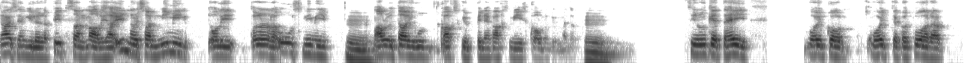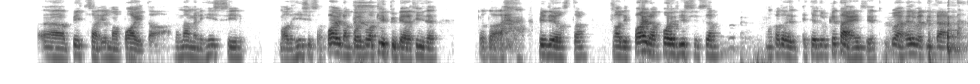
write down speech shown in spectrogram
naishenkilölle pizzan. Mä olin ihan innoissaan. Nimi oli todella uusi nimi. Mm. Mä olin, tää on joku 20, 25, 30. Mm. Siinä lukee, että hei, voiko, voitteko tuoda ää, pizzan ilman paitaa? No mä menin hissiin. Mä otin hississä paidan pois. Mulla klippi vielä siitä tota, videosta. Mä otin paidan pois hississä. Mä katsoin, ettei tullut ketään ensin, että helvetin tää.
